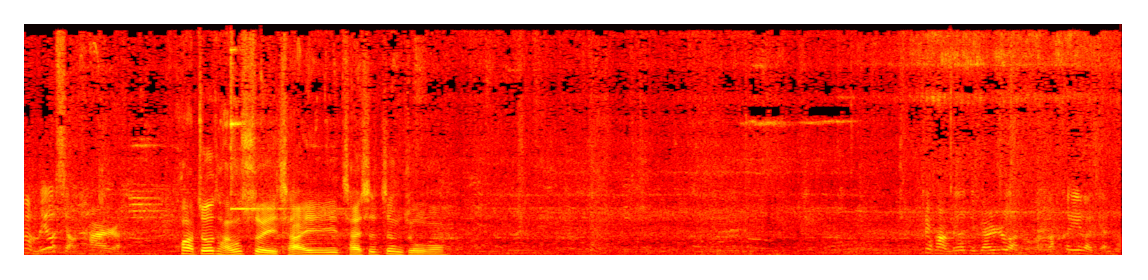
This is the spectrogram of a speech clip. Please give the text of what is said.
那没有小摊儿啊。化州糖水才才是正宗啊。这块没有那边热闹了，它黑了前头。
